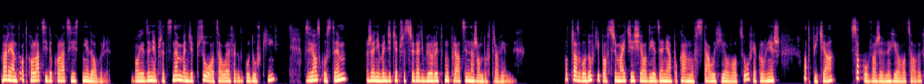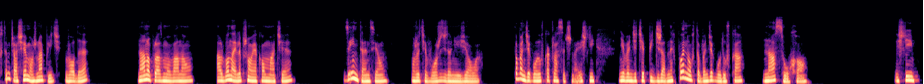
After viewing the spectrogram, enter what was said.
wariant od kolacji do kolacji jest niedobry, bo jedzenie przed snem będzie psuło cały efekt głodówki, w związku z tym, że nie będziecie przestrzegać biorytmu pracy narządów trawiennych. Podczas głodówki powstrzymajcie się od jedzenia pokarmów stałych i owoców, jak również od picia soków warzywnych i owocowych. W tym czasie można pić wodę nanoplazmowaną albo najlepszą, jaką macie, z intencją. Możecie włożyć do niej zioła. To będzie głodówka klasyczna. Jeśli nie będziecie pić żadnych płynów, to będzie głodówka na sucho. Jeśli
